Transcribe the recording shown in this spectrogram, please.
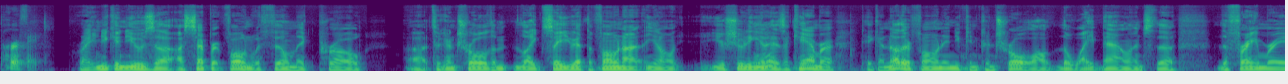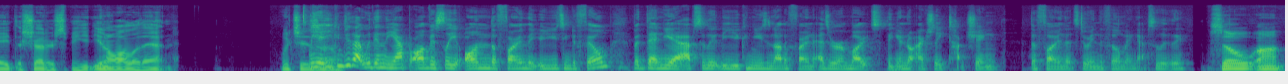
perfect. Right, and you can use a, a separate phone with Filmic Pro uh, to control them. Like, say you got the phone on, you know, you're shooting Mm-hmm. it as a camera. Take another phone, and you can control all the white balance, the the frame rate, the shutter speed, you know, all of that. Which is Yeah, uh, you can do that within the app, obviously on the phone that you're using to film. But then, yeah, absolutely, you can use another phone as a remote so that you're not actually touching the phone that's doing the filming. Absolutely. So, um,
